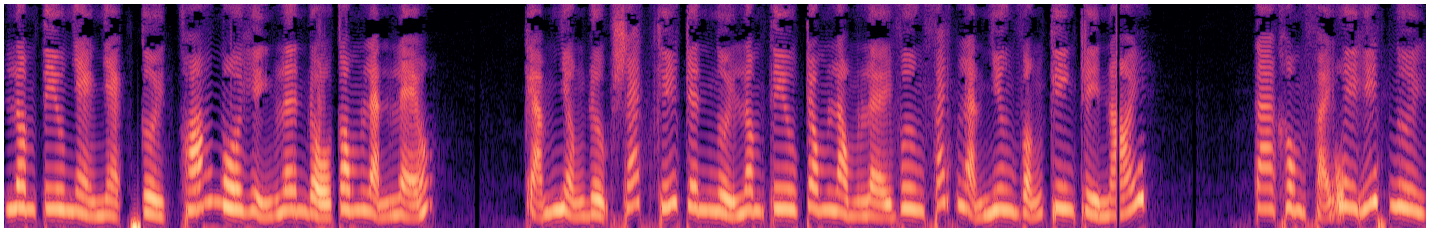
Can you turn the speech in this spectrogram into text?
Lâm tiêu nhàn nhạt cười, khó môi hiện lên độ cong lạnh lẽo. Cảm nhận được sát khí trên người lâm tiêu trong lòng lệ vương phát lạnh nhưng vẫn kiên trì nói. Ta không phải uy hiếp ngươi.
